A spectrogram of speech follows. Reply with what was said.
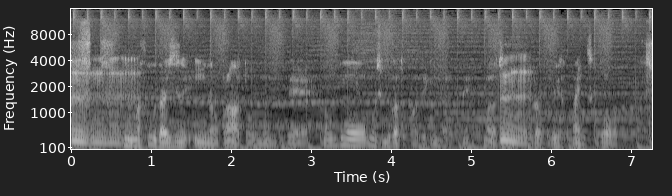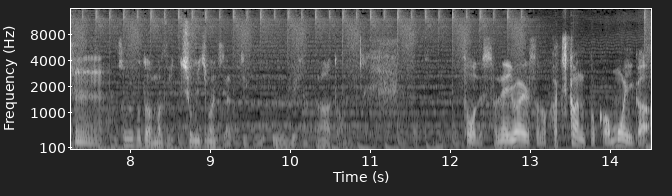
うんうんうんまあ、すごく大事なのかなと思うので、まあ、僕ももし部下とかができるんだればね、まだちょっと部下とかできたことないんですけど、うん。そういうことはまず一丁一番地でやっていくべきなのかなとは思う。そうですよね。いわゆるその価値観とか思いが、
